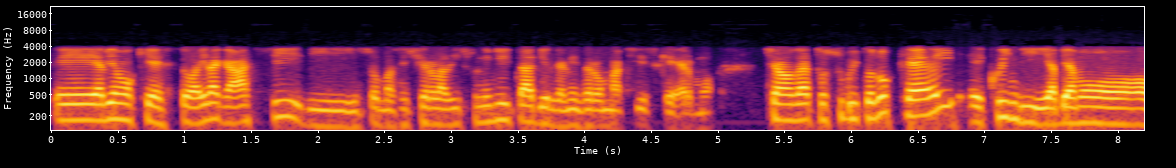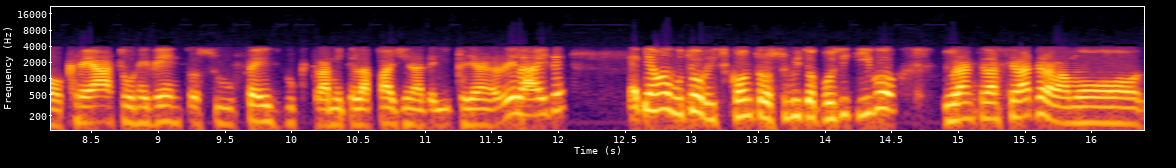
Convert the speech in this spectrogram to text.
e abbiamo chiesto ai ragazzi di, insomma, se c'era la disponibilità di organizzare un maxi schermo. Ci hanno dato subito l'ok e quindi abbiamo creato un evento su Facebook tramite la pagina degli italiani Adelaide e abbiamo avuto un riscontro subito positivo. Durante la serata eravamo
